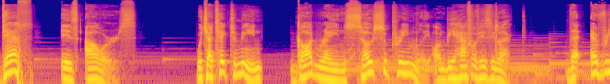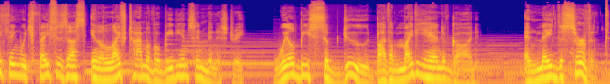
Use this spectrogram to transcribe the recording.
death is ours, which I take to mean God reigns so supremely on behalf of his elect that everything which faces us in a lifetime of obedience and ministry will be subdued by the mighty hand of God and made the servant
